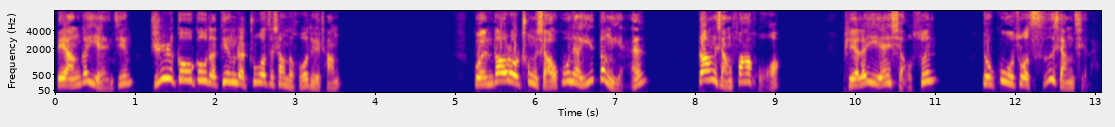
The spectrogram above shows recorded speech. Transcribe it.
两个眼睛直勾勾地盯着桌子上的火腿肠。滚刀肉冲小姑娘一瞪眼，刚想发火，瞥了一眼小孙，又故作慈祥起来，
